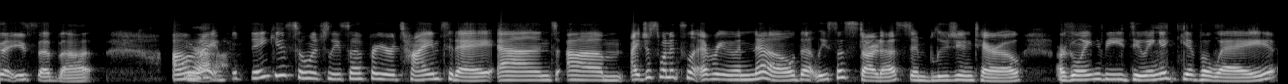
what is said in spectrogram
that you said that. All yeah. right. Well, thank you so much, Lisa, for your time today. And um, I just wanted to let everyone know that Lisa Stardust and Blue June Tarot are going to be doing a giveaway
